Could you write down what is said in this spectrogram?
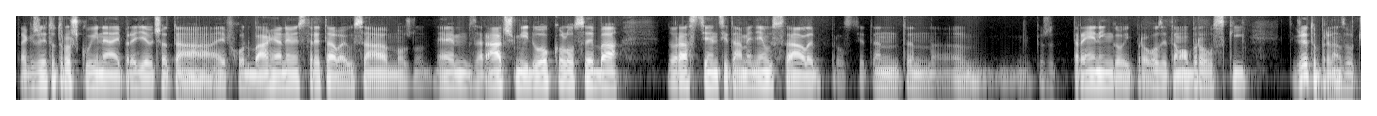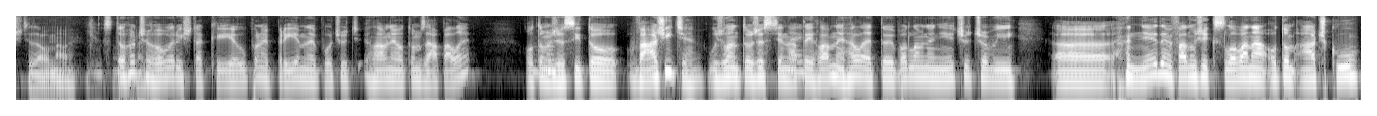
takže je to trošku iné aj pre dievčatá, aj v chodbách. Ja neviem, stretávajú sa možno neviem, s hráčmi, idú okolo seba, dorastenci, tam je neustále proste ten, ten eh, akože tréningový provoz je tam obrovský. Takže je to pre nás určite zaujímavé. Z toho, čo hovoríš, tak je úplne príjemné počuť hlavne o tom zápale, o tom, mm. že si to vážite. Už len to, že ste Hej. na tej hlavnej hele, to je podľa mňa niečo, čo by uh, nejeden fanúšik Slovana o tom Ačku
